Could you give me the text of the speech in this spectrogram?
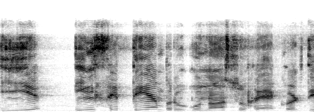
E em setembro, o nosso recorde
